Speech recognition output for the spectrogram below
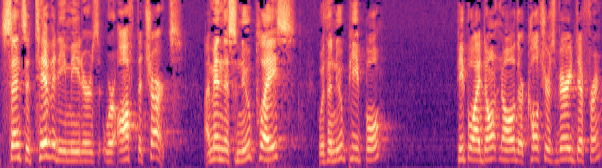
sensitivity meters were off the charts. I'm in this new place with a new people people I don't know. Their culture is very different.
